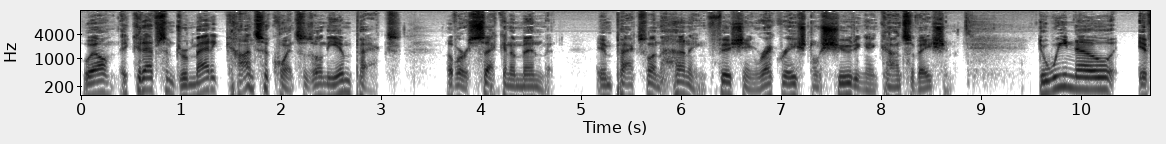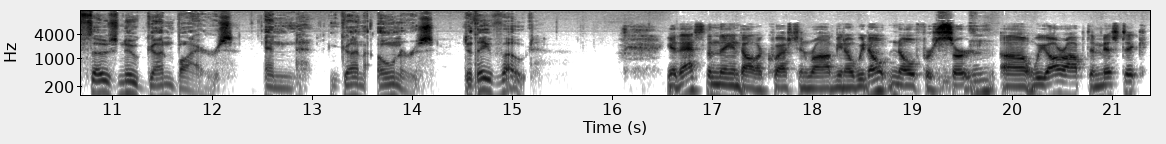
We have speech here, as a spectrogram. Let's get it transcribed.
well, it could have some dramatic consequences on the impacts of our Second Amendment, impacts on hunting, fishing, recreational shooting, and conservation. Do we know if those new gun buyers and gun owners do they vote? Yeah, that's the million dollar question, Rob. You know, we don't know for certain. Uh, we are optimistic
